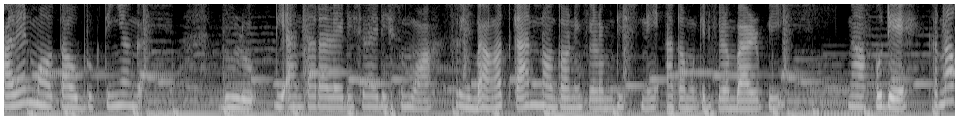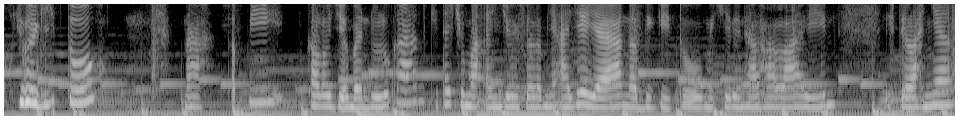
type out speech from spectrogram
Kalian mau tahu buktinya nggak? dulu di antara ladies-ladies semua sering banget kan nontonin film Disney atau mungkin film Barbie. Ngaku deh karena aku juga gitu. Nah tapi kalau zaman dulu kan kita cuma enjoy filmnya aja ya nggak begitu mikirin hal-hal lain. Istilahnya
